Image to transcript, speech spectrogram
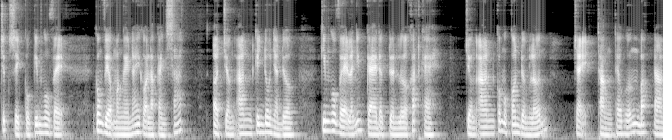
chức dịch của Kim Ngô Vệ. Công việc mà ngày nay gọi là cảnh sát. Ở Trường An, Kinh Đô Nhà Đường Kim Ngô Vệ là những kẻ được tuyển lựa khắt khe. Trường An có một con đường lớn Chạy thẳng theo hướng Bắc Nam.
